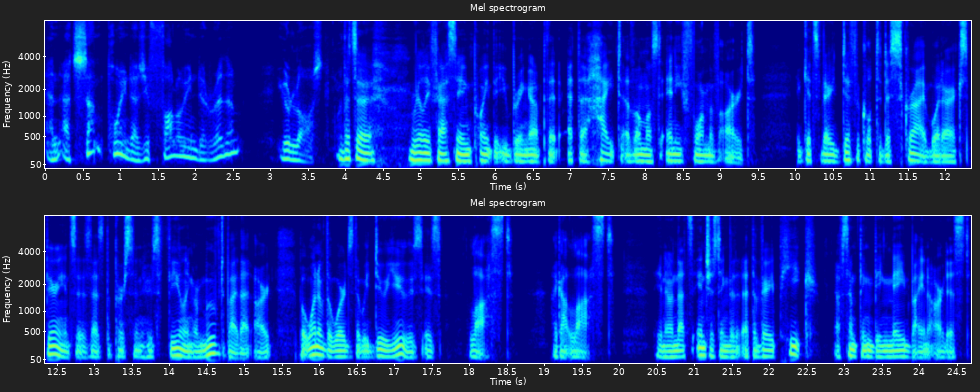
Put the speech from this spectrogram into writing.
And at some point, as you're following the rhythm, you're lost. Well, that's a really fascinating point that you bring up that at the height of almost any form of art, it gets very difficult to describe what our experience is as the person who's feeling or moved by that art. But one of the words that we do use is lost. I got lost. You know, and that's interesting that at the very peak of something being made by an artist,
